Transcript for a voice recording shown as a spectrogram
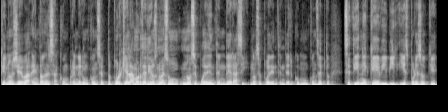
que nos lleva entonces a comprender un concepto. Porque el amor de Dios no es un, no se puede entender así, no se puede entender como un concepto. Se tiene que vivir y es por eso que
